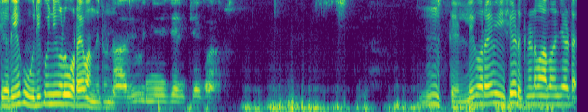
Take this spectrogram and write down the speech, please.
ചെറിയ കൂരി കുഞ്ഞുങ്ങൾ കുറേ വന്നിട്ടുണ്ട്. അത് കുഞ്ഞ് ജനിച്ചേക്കണം. ഉം, തെള്ളി കുറേ വീശി എടുക്കുന്നുണ്ട് മാധവൻ ചേട്ടൻ.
